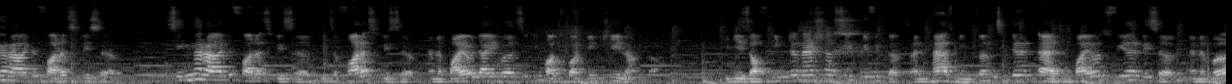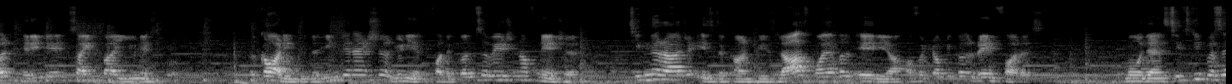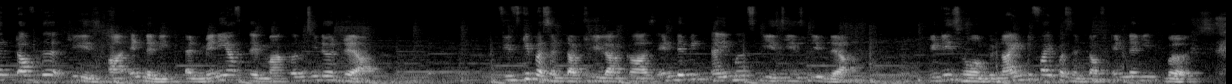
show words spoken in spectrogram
Sinharaja Forest Reserve. Sinharaja Forest Reserve is a forest reserve and a biodiversity hotspot in Sri Lanka. It is of international significance and has been considered as a biosphere reserve and a World Heritage Site by UNESCO. According to the International Union for the Conservation of Nature, Sinharaja is the country's last viable area of a tropical rainforest. More than 60% of the trees are endemic and many of them are considered rare. 50% of Sri Lanka's endemic animal species live there. It is home to 95% of endemic birds.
